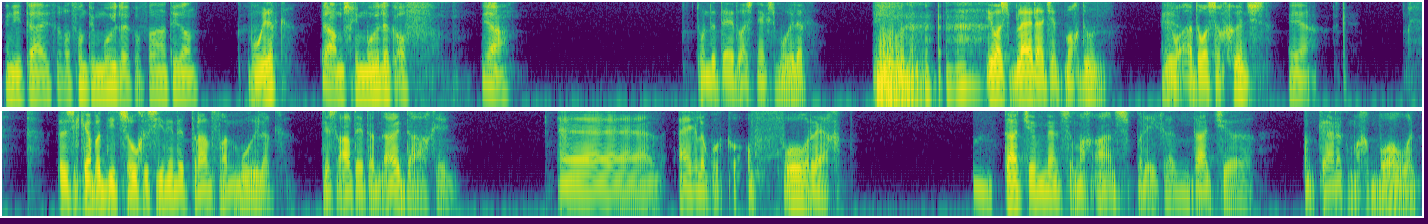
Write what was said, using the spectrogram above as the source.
in die tijd? Wat vond u moeilijk? Of wat had u dan? Moeilijk? Ja, misschien moeilijk of... Ja. Toen de tijd was niks moeilijk. je was blij dat je het mocht doen. Ja. Het was een gunst. Ja. Dus ik heb het niet zo gezien in de trant van moeilijk. Het is altijd een uitdaging. En eigenlijk ook een voorrecht. Dat je mensen mag aanspreken. Dat je een kerk mag bouwen.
